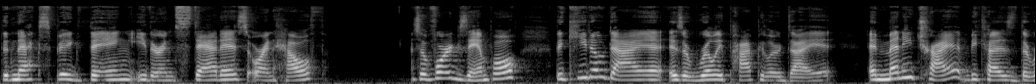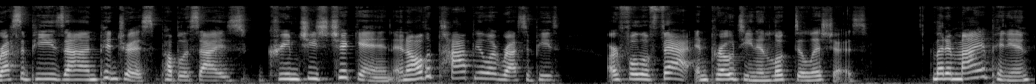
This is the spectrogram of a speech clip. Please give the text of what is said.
the next big thing, either in status or in health. So, for example, the keto diet is a really popular diet, and many try it because the recipes on Pinterest publicize cream cheese chicken, and all the popular recipes are full of fat and protein and look delicious. But in my opinion,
